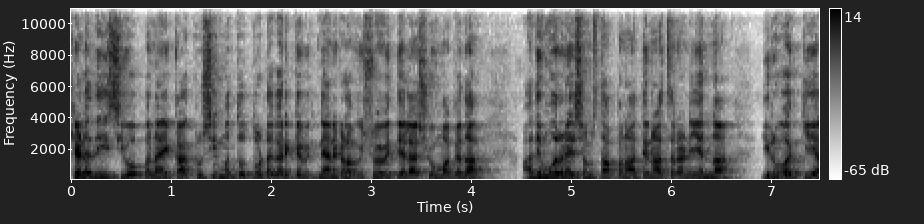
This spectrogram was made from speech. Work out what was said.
ಕೆಳದಿ ಶಿವಪ್ಪನಾಯಕ ಕೃಷಿ ಮತ್ತು ತೋಟಗಾರಿಕೆ ವಿಜ್ಞಾನಗಳ ವಿಶ್ವವಿದ್ಯಾಲಯ ಶಿವಮೊಗ್ಗದ ಹದಿಮೂರನೇ ಸಂಸ್ಥಾಪನಾ ದಿನಾಚರಣೆಯನ್ನು ಇರುವಕ್ಕಿಯ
